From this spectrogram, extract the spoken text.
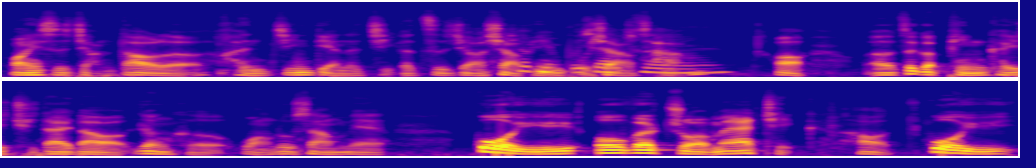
黄医师讲到了很经典的几个字，叫“笑贫不笑娼”。哦，呃，这个“贫”可以取代到任何网络上面。过于 over dramatic，好，过于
